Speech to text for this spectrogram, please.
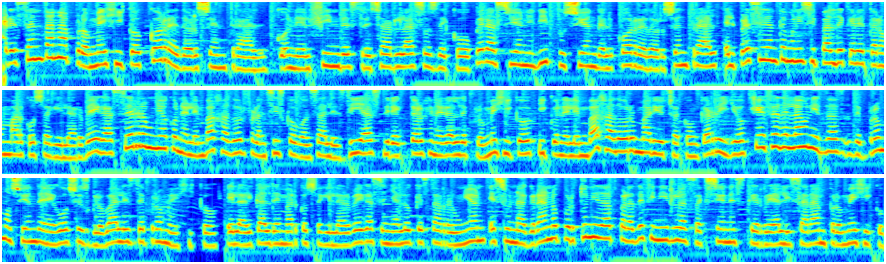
Presentan a ProMéxico Corredor Central. Con el fin de estrechar lazos de cooperación y difusión del Corredor Central, el presidente municipal de Querétaro, Marcos Aguilar Vega, se reunió con el embajador Francisco González Díaz, director general de ProMéxico, y con el embajador Mario Chacón Carrillo, jefe de la Unidad de Promoción de Negocios Globales de ProMéxico. El alcalde Marcos Aguilar Vega señaló que esta reunión es una gran oportunidad para definir las acciones que realizarán ProMéxico,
